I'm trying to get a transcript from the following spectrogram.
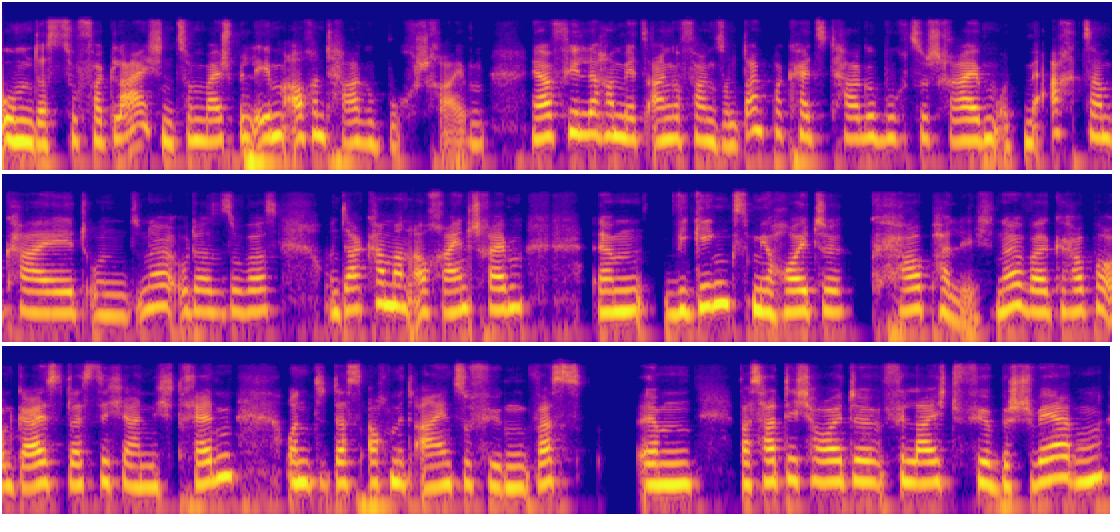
um das zu vergleichen. Zum Beispiel eben auch ein Tagebuch schreiben. Ja, viele haben jetzt angefangen, so ein Dankbarkeitstagebuch zu schreiben und mehr Achtsamkeit und ne, oder sowas. Und da kann man auch reinschreiben, ähm, wie ging es mir heute körperlich, ne? Weil Körper und Geist lässt sich ja nicht trennen und das auch mit einzufügen. Was ähm, was hatte ich heute vielleicht für Beschwerden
